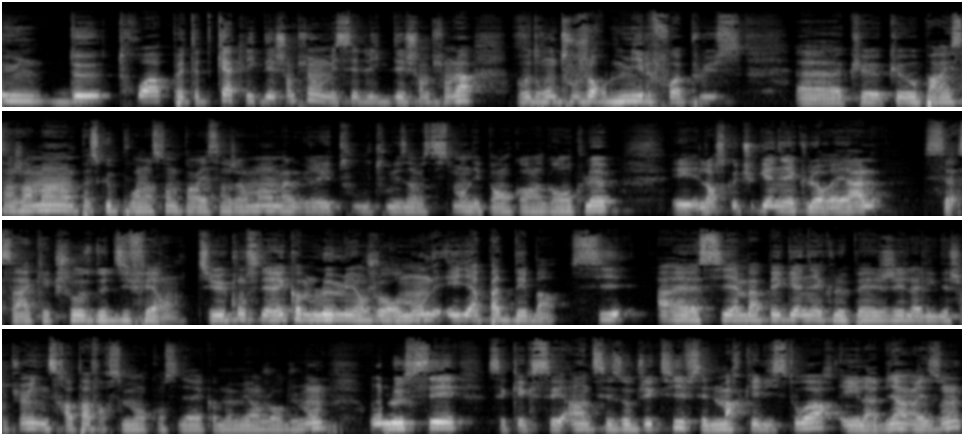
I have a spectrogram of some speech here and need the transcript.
une, deux, trois, peut-être quatre Ligues des Champions, mais ces Ligues des Champions-là vaudront toujours mille fois plus euh, que, que au Paris Saint-Germain, parce que pour l'instant le Paris Saint-Germain, malgré tout, tous les investissements, n'est pas encore un grand club. Et lorsque tu gagnes avec le Real, ça, ça a quelque chose de différent. Tu es considéré comme le meilleur joueur au monde et il n'y a pas de débat. Si euh, si Mbappé gagne avec le PSG la Ligue des Champions, il ne sera pas forcément considéré comme le meilleur joueur du monde. On le sait, c'est que c'est un de ses objectifs, c'est de marquer l'histoire et il a bien raison.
